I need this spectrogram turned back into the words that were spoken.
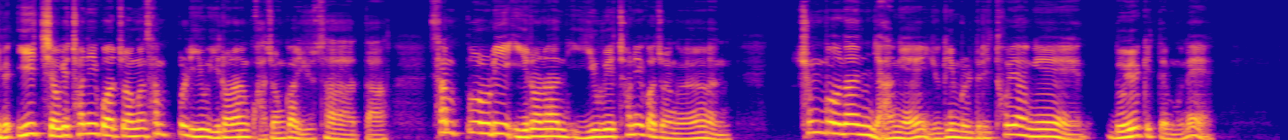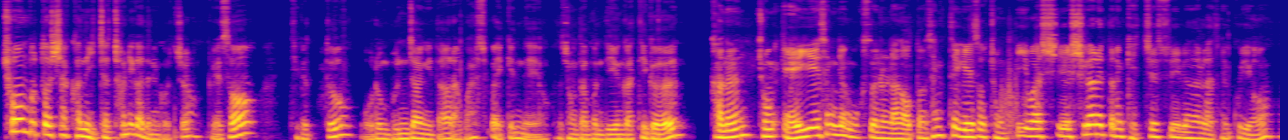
D가 이 지역의 천이 과정은 산불 이후 일어난 과정과 유사하다. 산불이 일어난 이후의 천이 과정은 충분한 양의 유기물들이 토양에 놓여있기 때문에 초원부터 시작하는 2차 천이가 되는 거죠. 그래서 디귿도 옳은 문장이다라고 할 수가 있겠네요. 그래서 정답은 니은과 디귿. 가는 종 A의 생장 곡선을 난 어떤 생태계에서 종 B와 C의 시간에 따른 개체 수의 변화를 나타냈고요.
